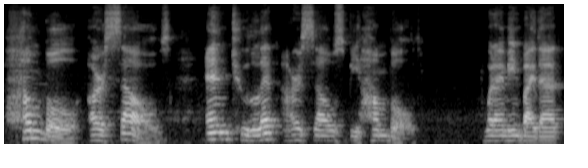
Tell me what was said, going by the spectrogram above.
humble ourselves and to let ourselves be humbled what I mean by that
